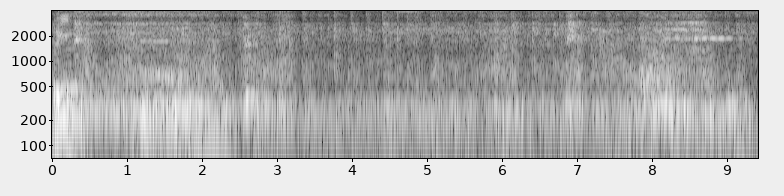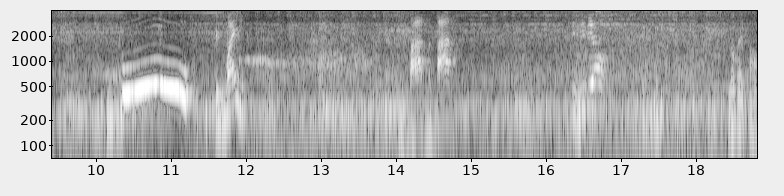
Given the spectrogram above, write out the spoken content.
เฮ้ยปูถึงไหมมันต้านมันต้านอีกทีเดียว แล้วไงต่อ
